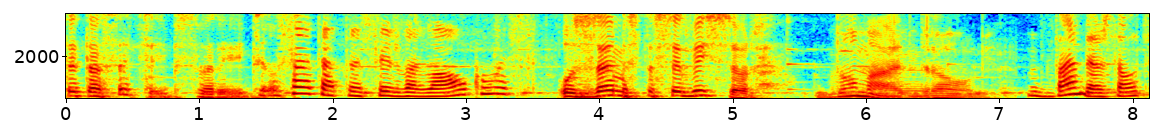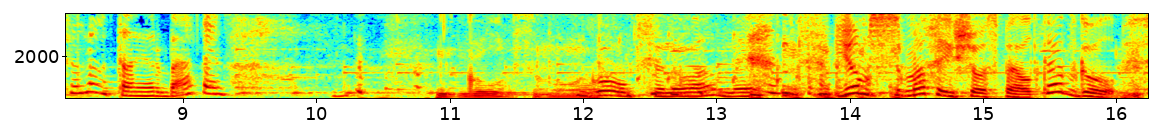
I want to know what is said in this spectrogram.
Te tā secība svarīga. Pilsētā tas ir vai laukos. Uz zemes tas ir visur. Domājiet, draugi, Bērns audzinātāji ar bērniem. Gulbis un olas. Gulbs un olni. Jums matīs šo spēli kāds gulbis?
